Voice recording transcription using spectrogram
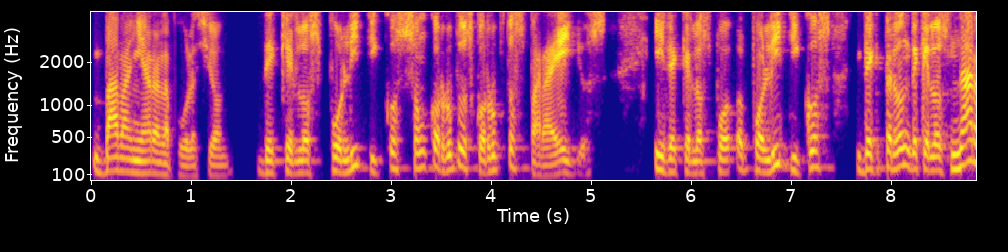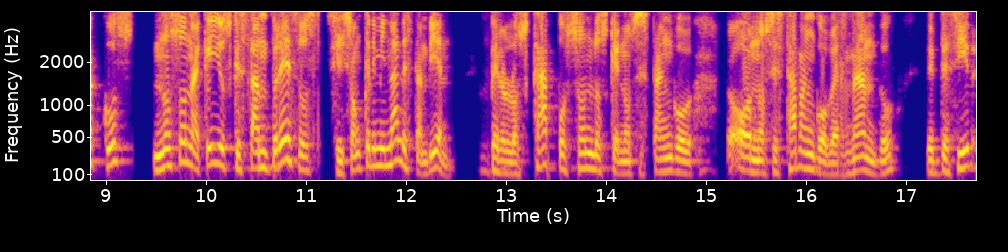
va a bañar a la población, de que los políticos son corruptos, corruptos para ellos, y de que los políticos, de, perdón, de que los narcos no son aquellos que están presos, si son criminales también, pero los capos son los que nos están o nos estaban gobernando. Es decir,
